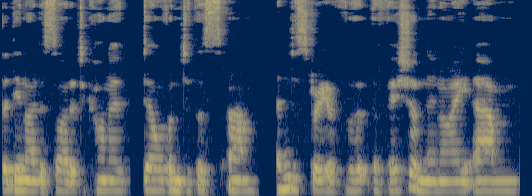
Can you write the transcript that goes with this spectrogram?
But then I decided to kind of delve into this um, industry of the, the, fashion, and I um,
